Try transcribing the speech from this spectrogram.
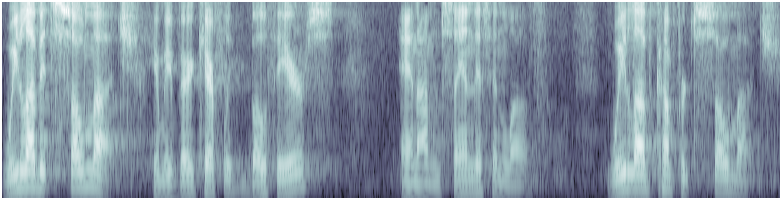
We love it so much. Hear me very carefully, both ears, and I'm saying this in love. We love comfort so much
